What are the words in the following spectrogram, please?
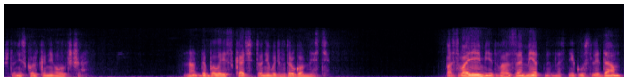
что нисколько не лучше. Надо было искать что-нибудь в другом месте. По своим едва заметным на снегу следам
